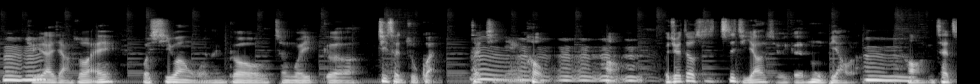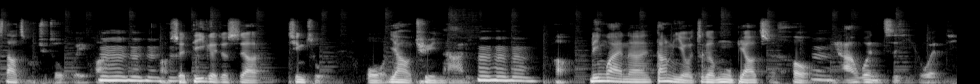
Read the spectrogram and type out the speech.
嗯，举例来讲说，哎，我希望我能够成为一个基层主管，在几年后，嗯嗯嗯，好，嗯，我觉得都是自己要有一个目标了，嗯，好，你才知道怎么去做规划，嗯嗯嗯，好，所以第一个就是要清楚。我要去哪里？嗯嗯嗯。好，另外呢，当你有这个目标之后，嗯，你还要问自己一个问题：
